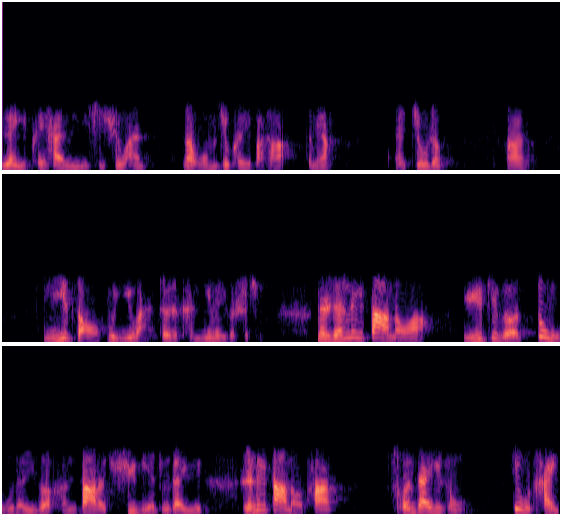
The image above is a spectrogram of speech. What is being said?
愿意陪孩子一起去玩，那我们就可以把它怎么样，哎纠正啊，宜早不宜晚，这是肯定的一个事情。那人类大脑啊与这个动物的一个很大的区别就在于，人类大脑它存在一种幼态延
